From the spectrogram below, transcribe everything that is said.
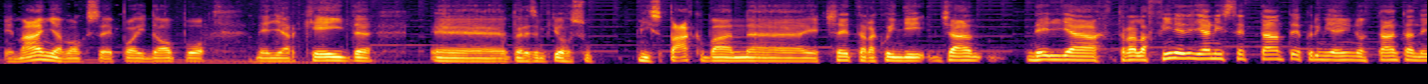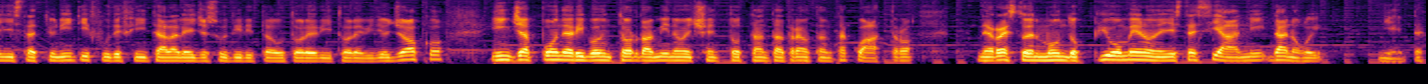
e Magnavox e poi dopo negli arcade, eh, per esempio su Miss Pac-Man, eh, eccetera. Quindi già negli, tra la fine degli anni 70 e i primi anni 80 negli Stati Uniti fu definita la legge sul diritto d'autore editore videogioco, in Giappone arrivò intorno al 1983-84, nel resto del mondo più o meno negli stessi anni, da noi niente.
